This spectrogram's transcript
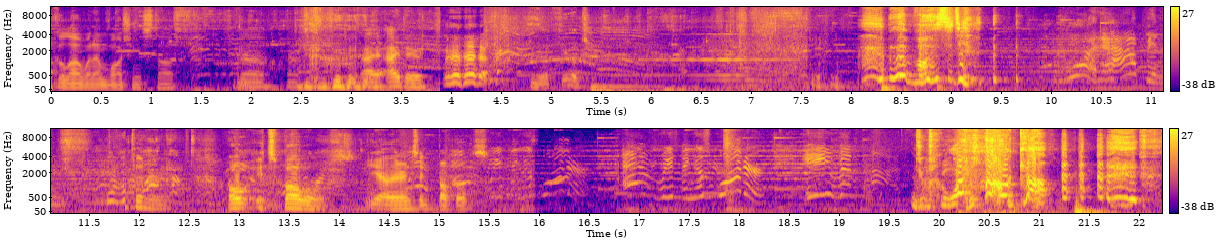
talk a lot when I'm watching stuff. No, no. I, I do. He's a field trip. the bus What happened? Oh, it's bubbles. Yeah, they're into bubbles. Everything is water. Even. What? Oh god!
